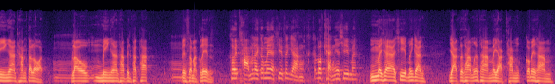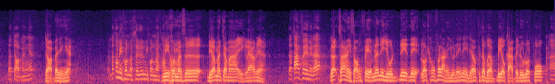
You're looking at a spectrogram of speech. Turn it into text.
มีงานทำตลอด เรามีงานทำเป็นพักๆเป็นสมัครเล่น เคยถามอะไรก็ไม่อาชีพสักอย่างรถแข่งนี่อาชีพไหมไม่ใช่อาชีพเหมือนกัน อยากจะทำก็ทำไม่อยากทำก็ไม่ทำก็จอดแบบเนี้ยจอดเป็นอย่างเงี้ย แล้วก็มีคนมาซื้อมีคนมาทำมีคนมาซื้อ เดี๋ยวมันจะมาอีกแล้วเนี่ย จะตั้งเฟรมอีกแล้ว แล้วสร้างอีกสองเฟรมแล้วนี่อยู่นี่นี่รถของฝรั่งอยู่ในนี่เดี๋ยวถ้าเผื่อมีโอกาสไปดูรถโฟกอ่า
